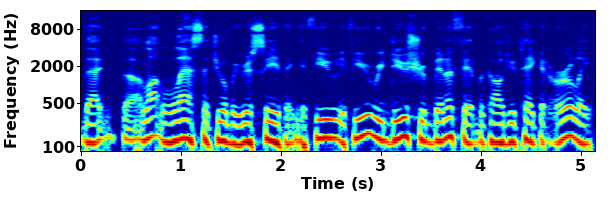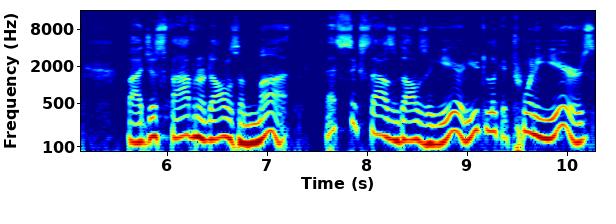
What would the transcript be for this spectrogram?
that uh, a lot less that you'll be receiving. If you if you reduce your benefit because you take it early by just $500 a month, that's $6,000 a year. And you look at 20 years,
